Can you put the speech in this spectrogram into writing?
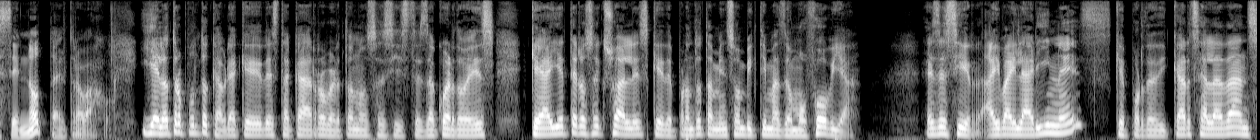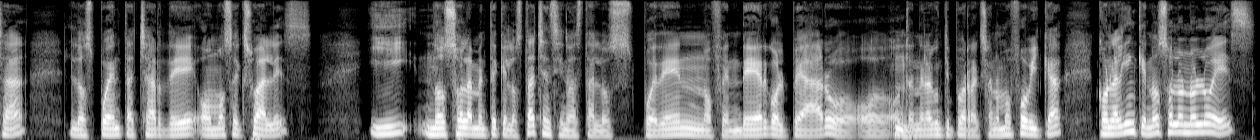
se nota el trabajo. Y el otro punto que habría que destacar, Roberto, no sé si estés de acuerdo, es que hay heterosexuales que de pronto también son víctimas de homofobia. Es decir, hay bailarines que por dedicarse a la danza los pueden tachar de homosexuales y no solamente que los tachen, sino hasta los pueden ofender, golpear o, hmm. tener algún tipo de reacción homofóbica con alguien que no solo no lo es,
